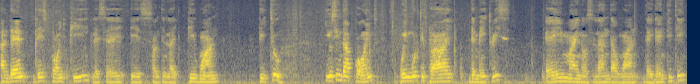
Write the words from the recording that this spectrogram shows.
And then this point P, let's say, is something like P1, P2. Using that point, we multiply the matrix A minus lambda 1, the identity,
